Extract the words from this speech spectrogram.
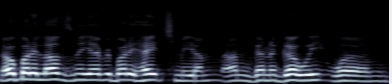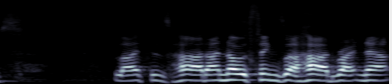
Nobody loves me, everybody hates me. I'm, I'm going to go eat worms. Life is hard. I know things are hard right now.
